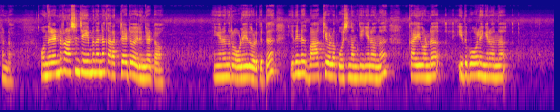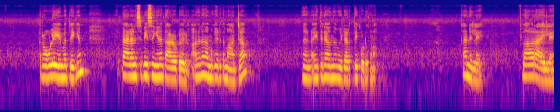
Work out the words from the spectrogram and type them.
കണ്ടോ? ഒന്ന് രണ്ട് പ്രാവശ്യം ചെയ്യുമ്പോൾ തന്നെ കറക്റ്റായിട്ട് വരും കേട്ടോ. ഇങ്ങനെ ഒന്ന് റോൾ ചെയ്ത് കൊടുത്തിട്ട് ഇതിന്റെ ബാക്കിയുള്ള പോർഷൻ നമുക്ക് ഇങ്ങനെ ഒന്ന് കൈ കൊണ്ട് ഇതുപോലെ ഇങ്ങനെ ഒന്ന് റോൾ ചെയ്യുമ്പോഴത്തേക്കും ബാലൻസ് പീസ് ഇങ്ങനെ താഴോട്ട് വരും. അതിനെ നമുക്ക് എടുത്ത് മാറ്റാം. ഇതിനെ ഒന്ന് വിടർത്തി കൊടുക്കണം. കണ്ടില്ലേ? ഫ്ലവർ ആയില്ലേ?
